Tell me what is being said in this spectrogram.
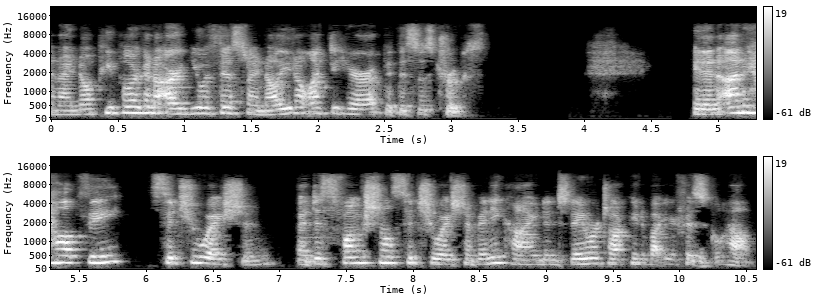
And I know people are going to argue with this, and I know you don't like to hear it, but this is truth. In an unhealthy situation, a dysfunctional situation of any kind, and today we're talking about your physical health.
